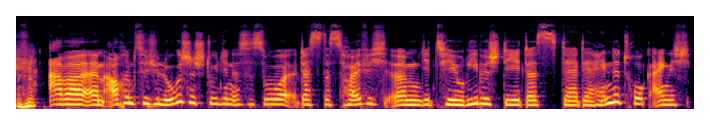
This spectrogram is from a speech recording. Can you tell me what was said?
mhm. aber ähm, auch in psychologischen Studien ist es so, dass das häufig ähm, die Theorie besteht, dass der, der Händedruck eigentlich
